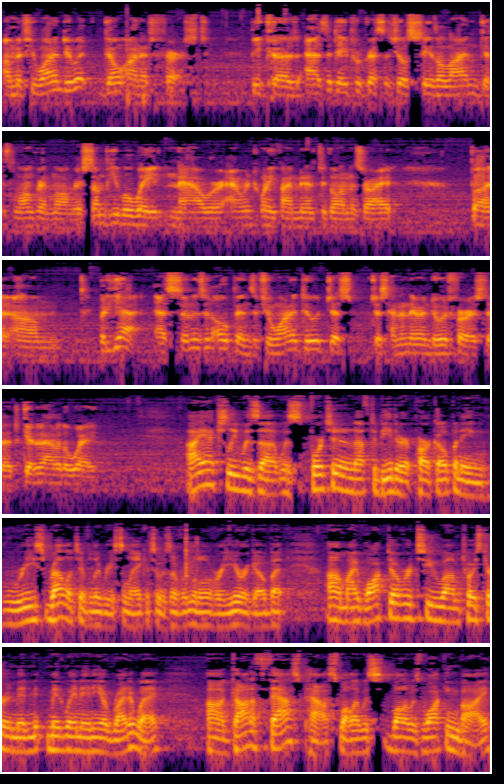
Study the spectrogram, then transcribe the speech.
Um, if you want to do it, go on it first. Because as the day progresses, you'll see the line gets longer and longer. Some people wait an hour, hour and 25 minutes to go on this ride. But um, but yeah, as soon as it opens, if you want to do it, just just head in there and do it first to get it out of the way. I actually was uh, was fortunate enough to be there at park opening re- relatively recently. I guess it was over, a little over a year ago. But um, I walked over to um, Toy Story Mid- Midway Mania right away. Uh, got a fast pass while I was while I was walking by.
